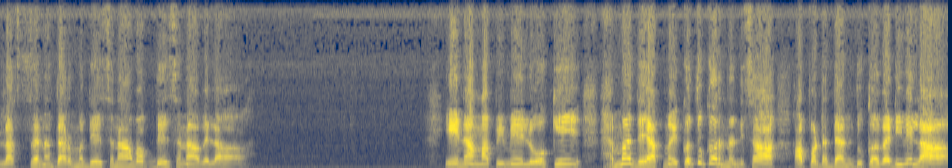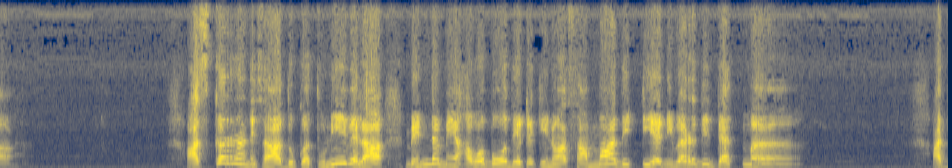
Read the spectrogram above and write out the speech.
ලස්සන ධර්මදේශනාවක් දේශනා වෙලා. එහෙනම් අපි මේ ලෝකේ හැම දෙයක්ම එකතු කරන නිසා අපට දැන් දුක වැඩි වෙලා. අස්කරන නිසා දුක තුනී වෙලා මෙන්න මේ අවබෝධයට කියනවා සම්මාදිට්ඨිය නිවැරදි දැක්ම. අද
